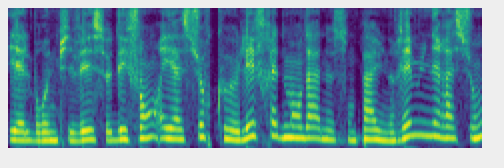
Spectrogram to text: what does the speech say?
Et elle, Braun-Pivet, se défend et assure que les frais de mandat ne sont pas une rémunération.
